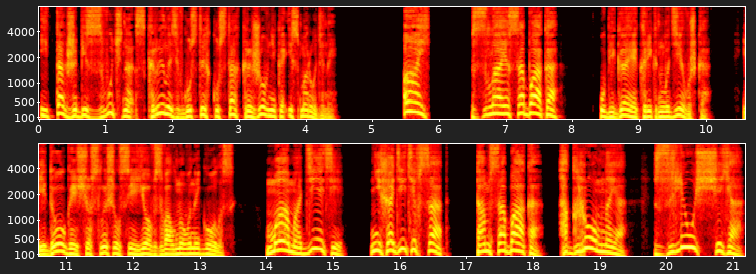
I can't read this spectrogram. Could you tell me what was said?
и также беззвучно скрылась в густых кустах крыжовника и смородины. «Ай! Злая собака!» — убегая, крикнула девушка. И долго еще слышался ее взволнованный голос. «Мама, дети, не ходите в сад! Там собака! Огромная! Злющая!»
